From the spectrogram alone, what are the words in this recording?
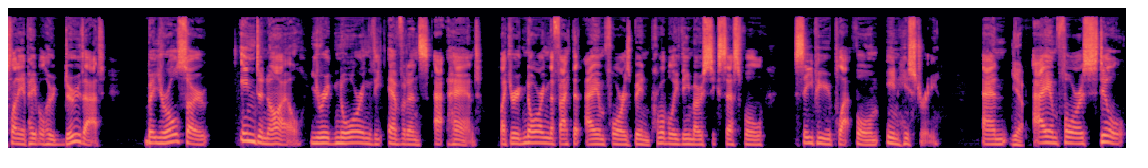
plenty of people who do that, but you're also in denial. You're ignoring the evidence at hand. Like you're ignoring the fact that AM4 has been probably the most successful CPU platform in history. And Yeah. AM4 is still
